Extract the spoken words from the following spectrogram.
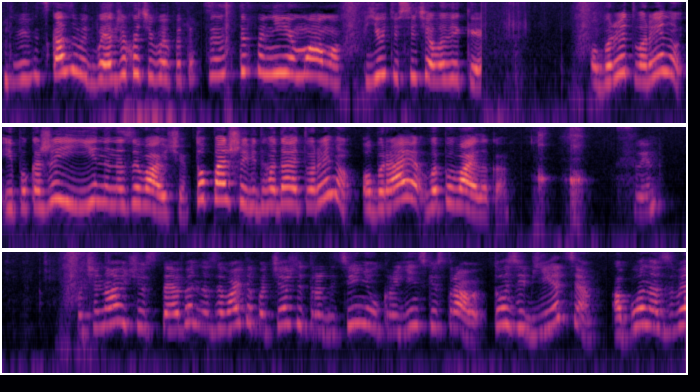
Тобі підказують, бо я вже хочу випити. Це Стефанія, мама. П'ють усі чоловіки. Обери тварину і покажи її не називаючи. Хто перший відгадає тварину, обирає випивайлика. Свин. Починаючи з тебе, називайте по черзі традиційні українські страви. Хто зіб'ється або назве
